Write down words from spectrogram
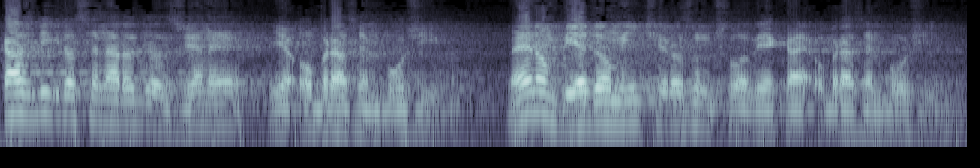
každý, kdo se narodil z ženy, je obrazem božím. Nejenom vědomí či rozum člověka je obrazem božím.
